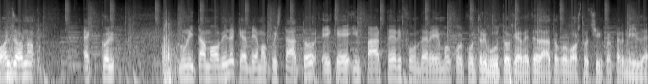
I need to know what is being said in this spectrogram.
Buongiorno, ecco l'unità mobile che abbiamo acquistato e che in parte rifonderemo col contributo che avete dato col vostro 5 per 1000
